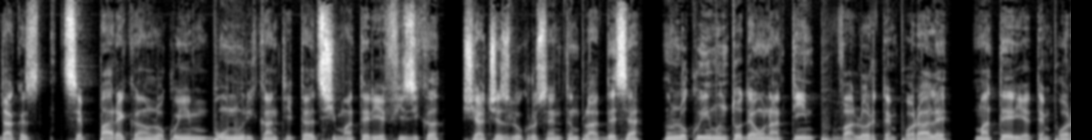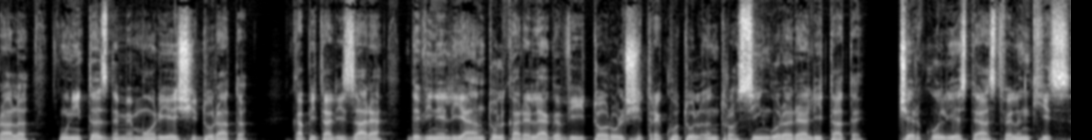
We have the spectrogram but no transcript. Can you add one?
Dacă se pare că înlocuim bunuri, cantități și materie fizică, și acest lucru se întâmplă adesea, înlocuim întotdeauna timp, valori temporale, materie temporală, unități de memorie și durată. Capitalizarea devine liantul care leagă viitorul și trecutul într-o singură realitate. Cercul este astfel închis.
